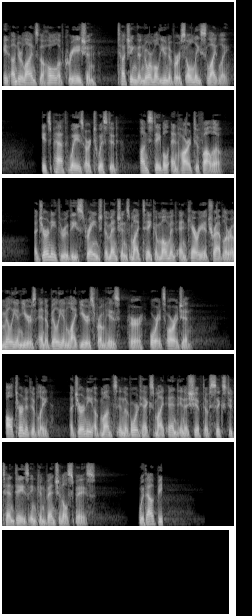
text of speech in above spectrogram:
It underlines the whole of creation, touching the normal universe only slightly. Its pathways are twisted, unstable and hard to follow. A journey through these strange dimensions might take a moment and carry a traveler a million years and a billion light years from his, her, or its origin. Alternatively, a journey of months in the vortex might end in a shift of 6 to 10 days in conventional space. Without being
